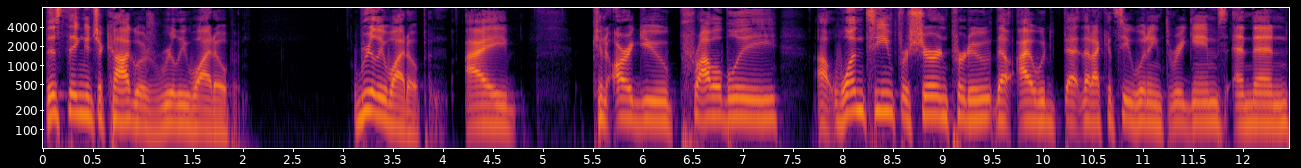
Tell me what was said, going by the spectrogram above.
this thing in Chicago is really wide open. Really wide open. I can argue probably uh, one team for sure in Purdue that I would that, that I could see winning three games, and then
